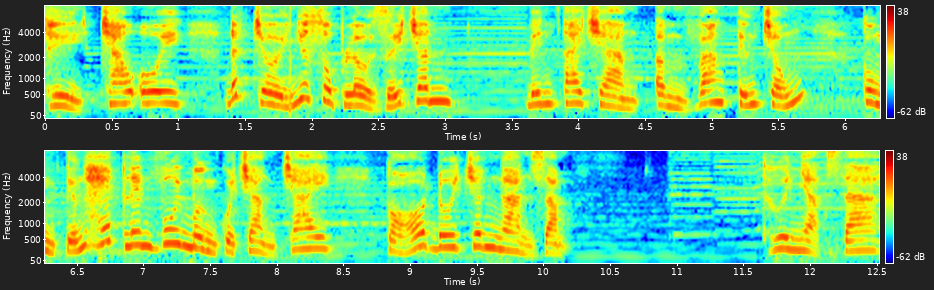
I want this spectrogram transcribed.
thì trao ôi, đất trời như sụp lở dưới chân. Bên tai chàng ầm vang tiếng trống, cùng tiếng hét lên vui mừng của chàng trai, có đôi chân ngàn dặm. Thưa nhạc gia,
